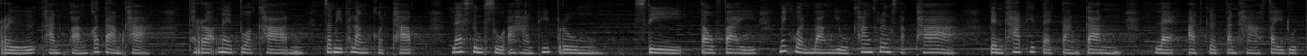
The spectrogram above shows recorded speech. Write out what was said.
หรือคานขวางก็ตามค่ะ เพราะในตัวคานจะมีพลังกดทับ และซึมสู่อาหารที่ปรุง 4. เตาไฟไม่ควรวางอยู่ข้างเครื่องซักผ้า เป็นธาตุที่แตกต่างกัน และอาจเกิดปัญหาไฟดูดไฟ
